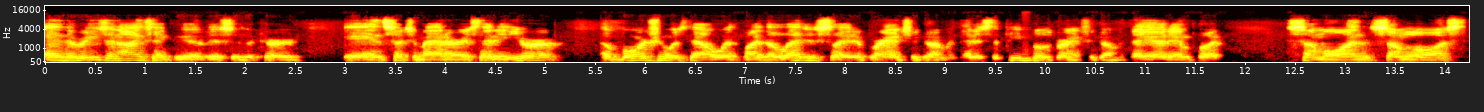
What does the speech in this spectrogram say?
And the reason I think this has occurred in such a manner is that in Europe, abortion was dealt with by the legislative branch of government, that is, the people's branch of government. They had input, some won, some lost,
